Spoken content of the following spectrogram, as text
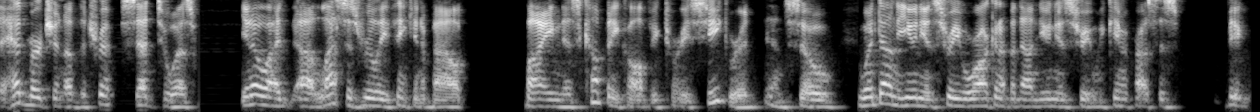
the head merchant of the trip said to us, You know, I, uh, Les is really thinking about buying this company called Victoria's Secret. And so went down to Union Street. We're walking up and down Union Street, and we came across this big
